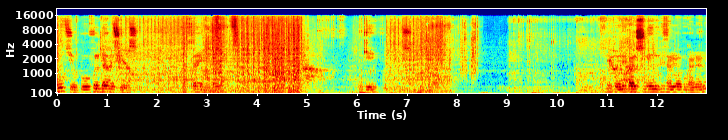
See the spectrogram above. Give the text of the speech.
τέτοιο, από full damage κιόλας. Αυτά Έχουμε πολύ καλό σημείο, δεν πιθανό από κανένα.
